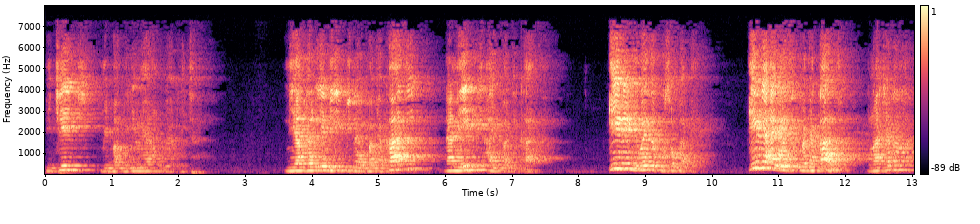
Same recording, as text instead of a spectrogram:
Ni change mipangilio yangu ya vita. Niangalie ni ipi inayofanya kazi na ni ipi haifanyi kazi. Ili niweze kusonga mbele. Ili haiwezi kufanya kazi unaachana nayo.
